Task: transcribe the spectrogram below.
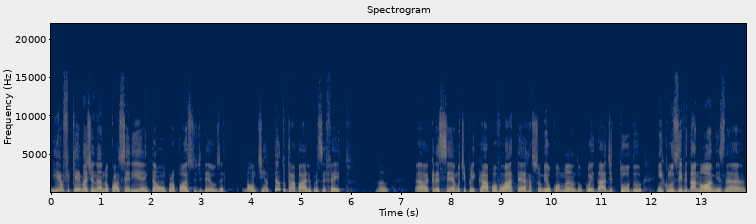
E eu fiquei imaginando qual seria, então, o propósito de Deus. Ele, bom, tinha tanto trabalho para ser feito. Né? Ah, crescer, multiplicar, povoar a terra, assumir o comando, cuidar de tudo, inclusive dar nomes né,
